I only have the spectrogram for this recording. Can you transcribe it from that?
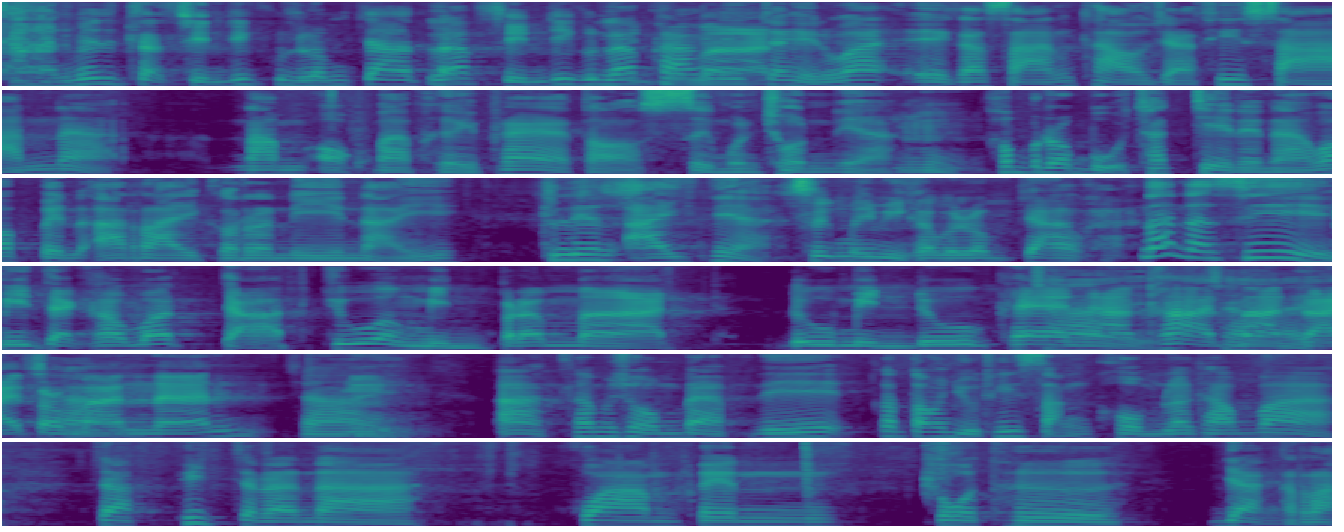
ศาลไม่ได้ตัดสินที่คุณล้มเจ้าตัดสินที่คุณหแล้วมิ่นคปรั้งระมานี้ท จะเห็นว่าเอกสารข่าวจากที่ศาลน่ะนำออกมาเผยแพร่ต่อสื่อมวลชนเนี่ยอืมเขาระบุชัดเจนเลยนะว่าเป็นอะไรกรณีไหนเรื่องไอซ์เนี่ยซึ่งไม่มีคำว่าล้มเจ้าค่ะ นั่นน่ะสิ มีแต่คำว่าจาบจ้วงหมิ่นประมาท ดูหมิ่นดูแคลนใช่อาฆาตใช่มาตร้ายประมาณนั้นใช่อืม อะท่านผู้ชมแบบนี้ก็ต้องอยู่ที่สังคมแล้วครับว่า จะพิจารณาความเป็นตัวเธออย่างไร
